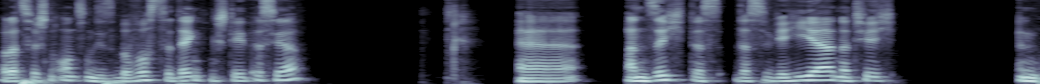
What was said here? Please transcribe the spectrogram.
oder zwischen uns und dieses bewusste Denken steht, ist ja äh, an sich, dass, dass wir hier natürlich in,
